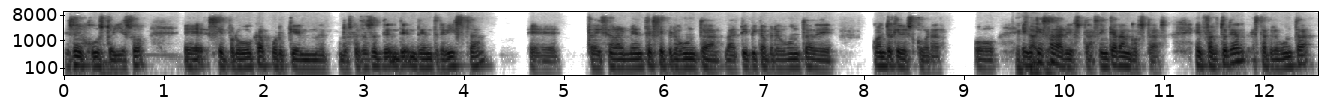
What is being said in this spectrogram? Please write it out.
Es injusto y eso eh, se provoca porque en los procesos de, entrevista tradicionalmente se pregunta la típica pregunta de ¿cuánto quieres cobrar? O ¿en qué salario estás? ¿En qué rango estás? En Factorial esta pregunta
